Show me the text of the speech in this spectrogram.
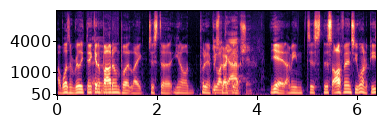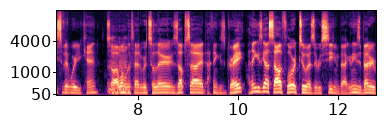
I wasn't really thinking Oh. about him, but like just to you know put it in You want the perspective. option. Yeah, I mean, just this offense, you want a piece of it where you can. So I went Mhm. with Edwards Helaire. His upside, I think, is great. I think he's got a solid floor too as a receiving back. I think he's a better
